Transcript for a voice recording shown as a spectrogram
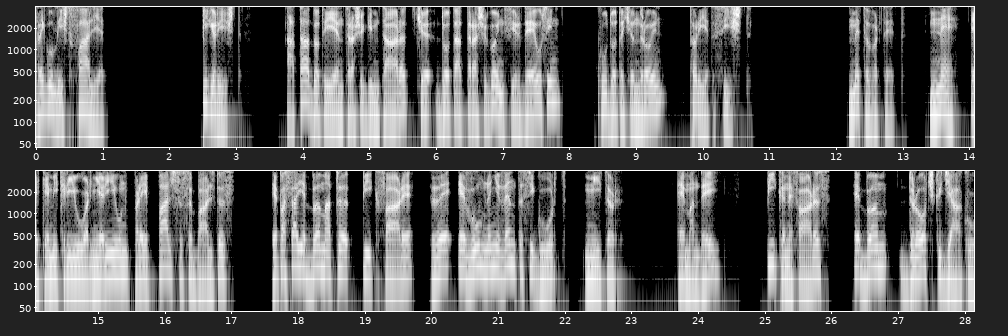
rregullisht faljet. Pikërisht, ata do të jenë trashëgimtarët që do ta trashëgojnë Firdeusin, ku do të qëndrojnë përjetësisht. Me të vërtetë, ne e kemi krijuar njeriun prej palcës së baltës e pastaj e bëmë atë pikë fare dhe e vumë në një vend të sigurt, mitër. E mandej, pikën e farës e bëmë droçkë gjaku,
